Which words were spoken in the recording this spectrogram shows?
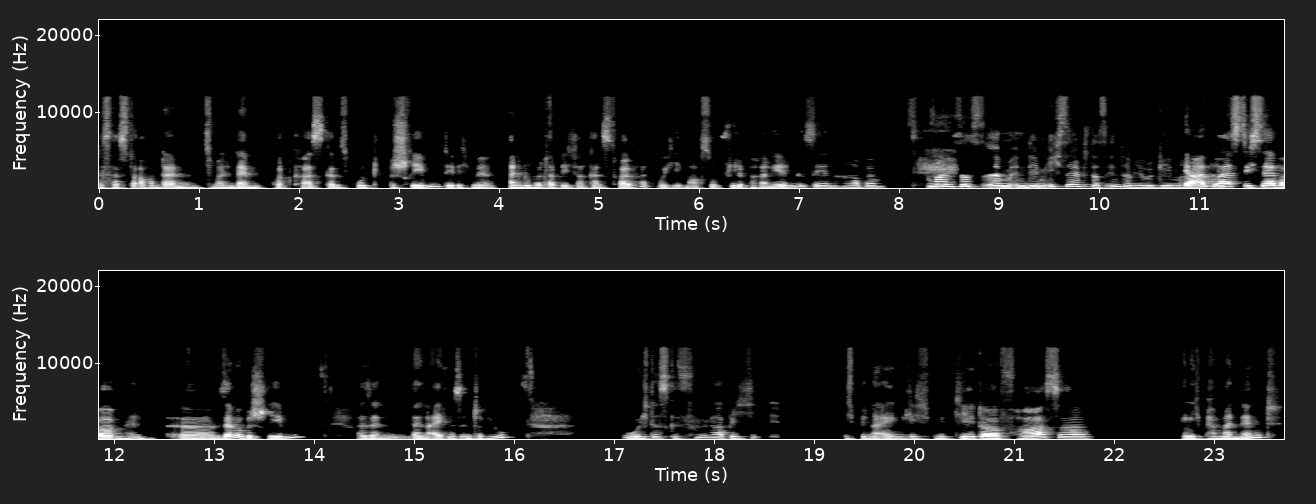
Das hast du auch in deinem, zum Beispiel in deinem Podcast ganz gut beschrieben, den ich mir angehört habe, den ich auch ganz toll fand, wo ich eben auch so viele Parallelen gesehen habe. Du meinst das, ähm, indem ich selbst das Interview gegeben ja, habe? Ja, du hast dich selber, äh, selber beschrieben, also dein, dein eigenes Interview, wo ich das Gefühl habe, ich, ich bin eigentlich mit jeder Phase eigentlich permanent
